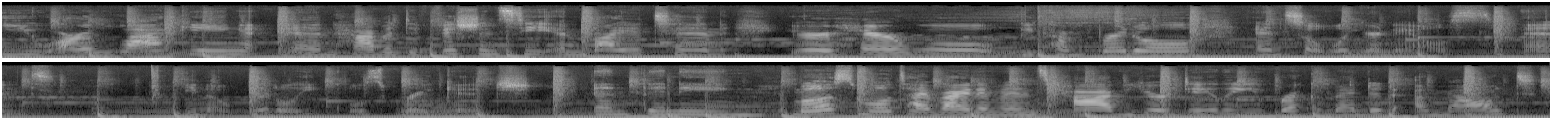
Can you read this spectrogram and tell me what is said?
you are lacking and have a deficiency in biotin, your hair will become brittle and so will your nails. And you know, brittle equals breakage. And thinning. Most multivitamins have your daily recommended amount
